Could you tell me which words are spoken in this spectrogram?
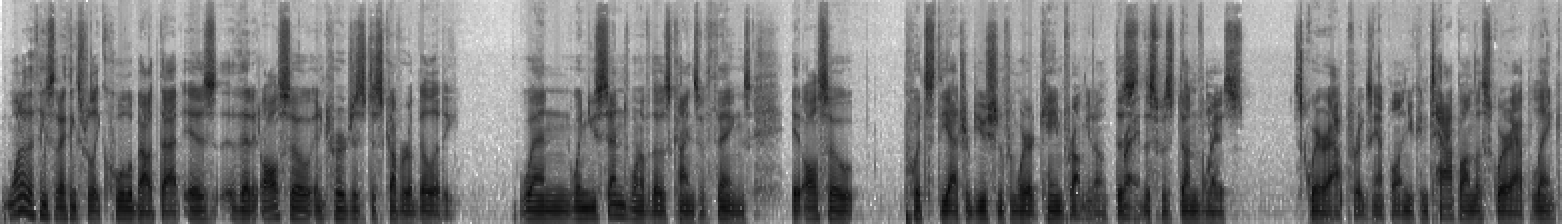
One of the things that I think is really cool about that is that it also encourages discoverability. When when you send one of those kinds of things, it also puts the attribution from where it came from. You know, this right. this was done via Square app, for example, and you can tap on the Square app link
